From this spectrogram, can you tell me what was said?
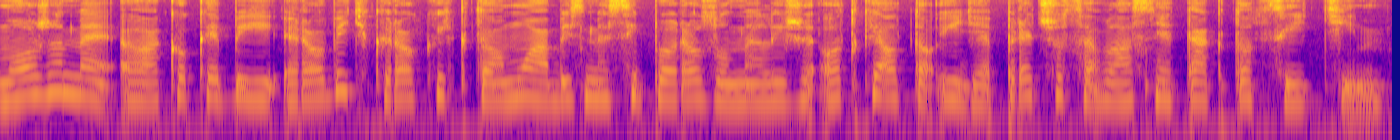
Môžeme e, ako keby robiť kroky k tomu, aby sme si porozumeli, že odkiaľ to ide, prečo sa vlastne takto cítim.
